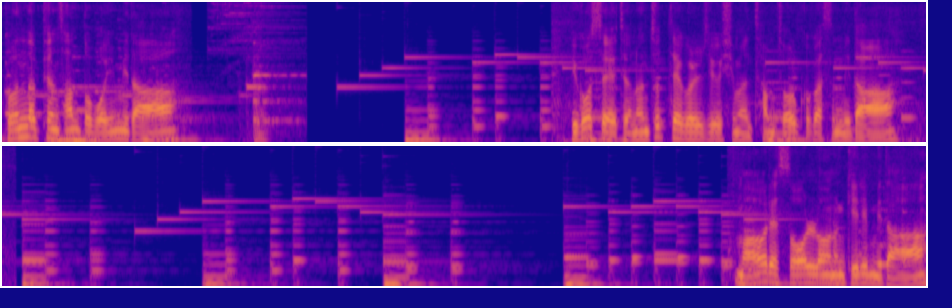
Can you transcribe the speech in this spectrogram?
건너편 산도 보입니다. 이곳에 전원주택을 지으시면 참 좋을 것 같습니다. 마을에서 올라오는 길입니다.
